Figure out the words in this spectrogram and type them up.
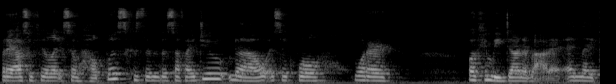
But I also feel like so helpless because then the stuff I do know, it's like, well, what are, what can be done about it? And like,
